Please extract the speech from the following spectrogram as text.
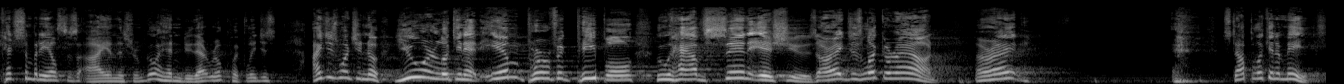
catch somebody else's eye in this room. Go ahead and do that real quickly. Just, I just want you to know you are looking at imperfect people who have sin issues. All right, just look around. All right, stop looking at me.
